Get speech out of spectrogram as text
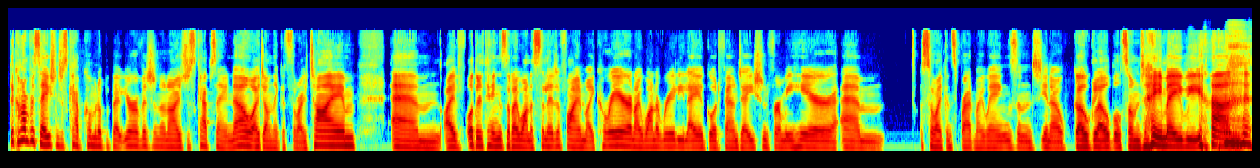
the conversation just kept coming up about Eurovision, and I just kept saying, No, I don't think it's the right time. Um, I've other things that I want to solidify in my career, and I want to really lay a good foundation for me here. Um, so I can spread my wings and you know go global someday maybe and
